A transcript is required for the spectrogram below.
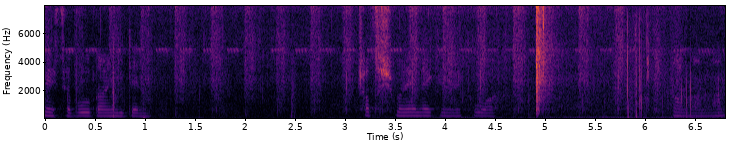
Neyse buradan gidelim. Çatışmaya ne gerek var? Lan lan.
